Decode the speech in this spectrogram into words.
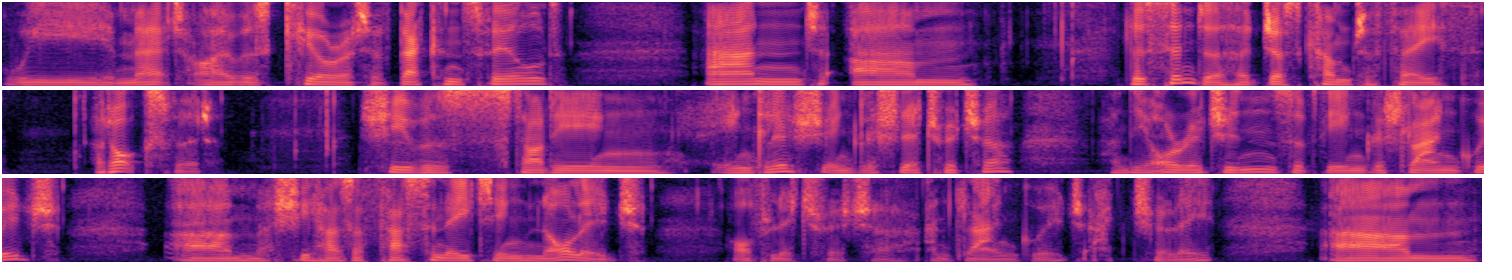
We met. I was curate of Beaconsfield, and um, Lucinda had just come to faith at Oxford. She was studying English, English literature, and the origins of the English language. Um, she has a fascinating knowledge of literature and language, actually. Um,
